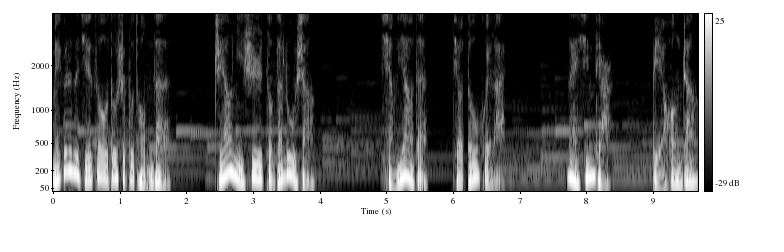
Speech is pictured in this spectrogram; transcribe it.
每个人的节奏都是不同的，只要你是走在路上，想要的就都会来。耐心点儿，别慌张。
